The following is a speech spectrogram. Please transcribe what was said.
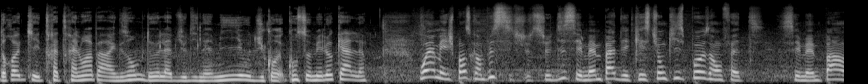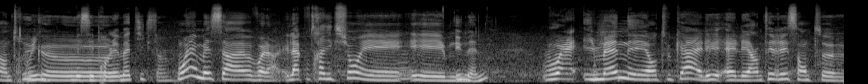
drogue qui est très très loin par exemple de la biodynamie ou du consommer local. Ouais, mais je pense qu'en plus, je te dis, c'est même pas des questions qui se posent en fait. C'est même pas un truc. Euh, mais c'est problématique ça. Ouais, mais ça, voilà. Et la contradiction est, est humaine. Ouais, humaine et en tout cas, elle est, elle est intéressante. Euh,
